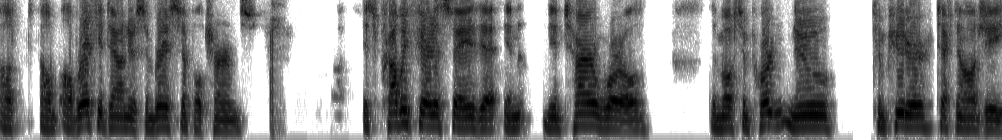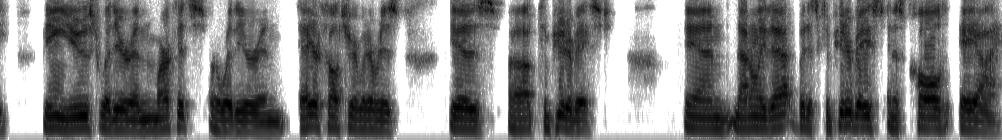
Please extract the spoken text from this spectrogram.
I'll, I'll, I'll break it down to some very simple terms it's probably fair to say that in the entire world, the most important new computer technology being used, whether you're in markets or whether you're in agriculture, whatever it is, is uh, computer based. And not only that, but it's computer based and it's called AI.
